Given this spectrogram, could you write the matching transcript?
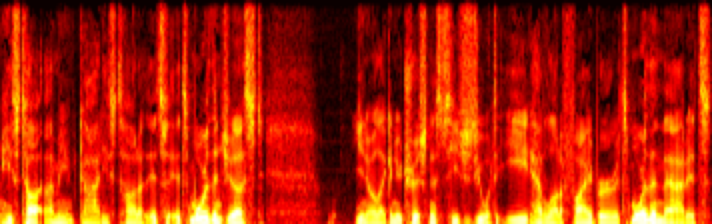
he's taught. I mean, God, he's taught. It's it's more than just you know like a nutritionist teaches you what to eat, have a lot of fiber. It's more than that. It's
